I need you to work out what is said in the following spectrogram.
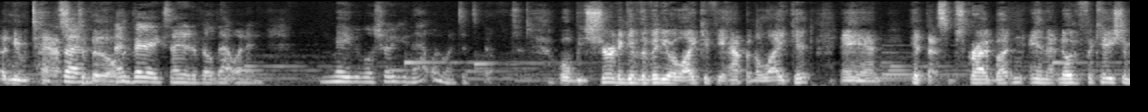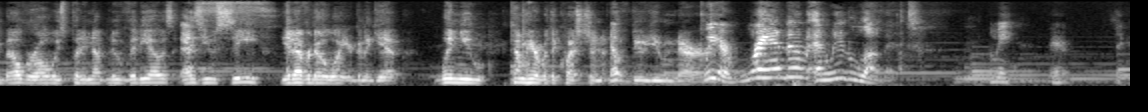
a new task so to build. I'm very excited to build that one, and maybe we'll show you that one once it's built. Well, be sure to give the video a like if you happen to like it, and hit that subscribe button and that notification bell. We're always putting up new videos. As you see, you never know what you're going to get when you come here with the question Nope. of Do you nerd? We are random, and we love it. Let me there, there.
